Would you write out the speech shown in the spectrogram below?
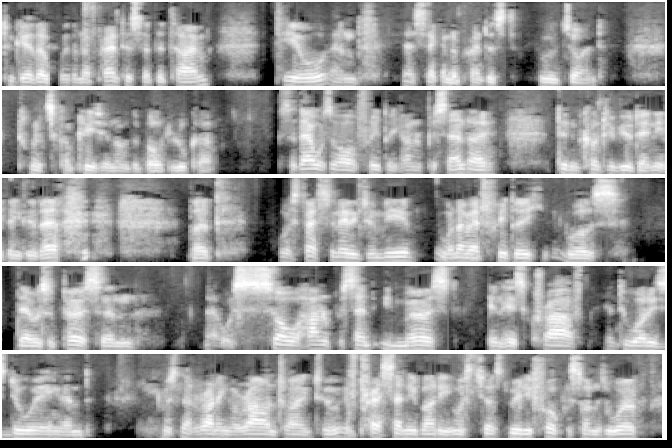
together with an apprentice at the time, Theo, and a second apprentice who joined towards completion of the boat, Luca. So that was all Friedrich 100%. I didn't contribute anything to that. but was fascinating to me when I met Friedrich was there was a person that was so 100% immersed in his craft, into what he's doing, and he was not running around trying to impress anybody. He was just really focused on his work.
